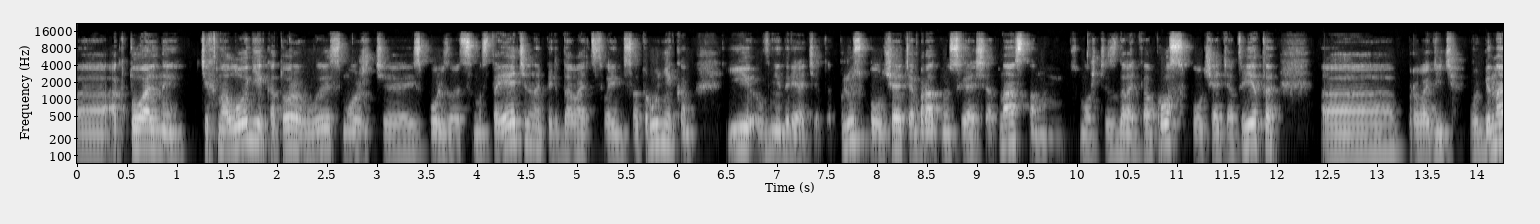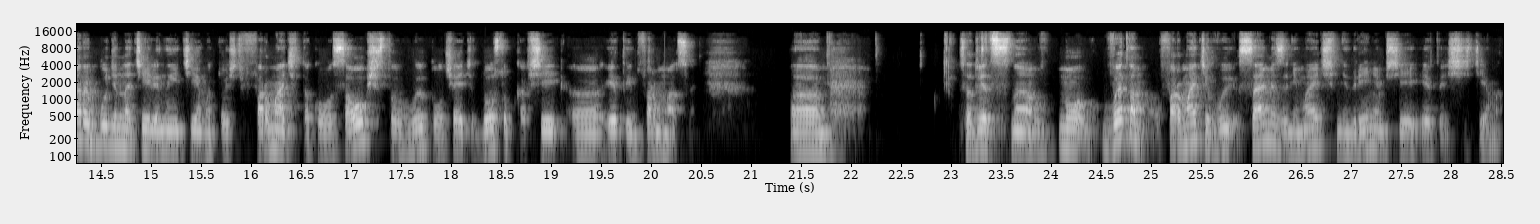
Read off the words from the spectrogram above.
Э, актуальные технологии, которые вы сможете использовать самостоятельно, передавать своим сотрудникам и внедрять это. Плюс получать обратную связь от нас, там сможете задавать вопросы, получать ответы, э, проводить вебинары будем на те или иные темы. То есть в формате такого сообщества вы получаете доступ ко всей э, этой информации. Соответственно, но в этом формате вы сами занимаетесь внедрением всей этой системы.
